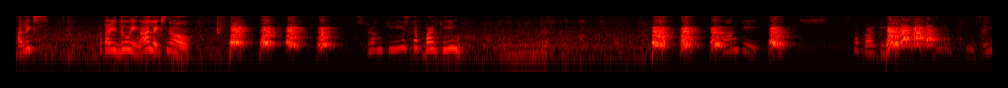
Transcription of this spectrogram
Alex, what are you doing? Alex, no. Frankie, stop barking. Frankie, stop barking. You see?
